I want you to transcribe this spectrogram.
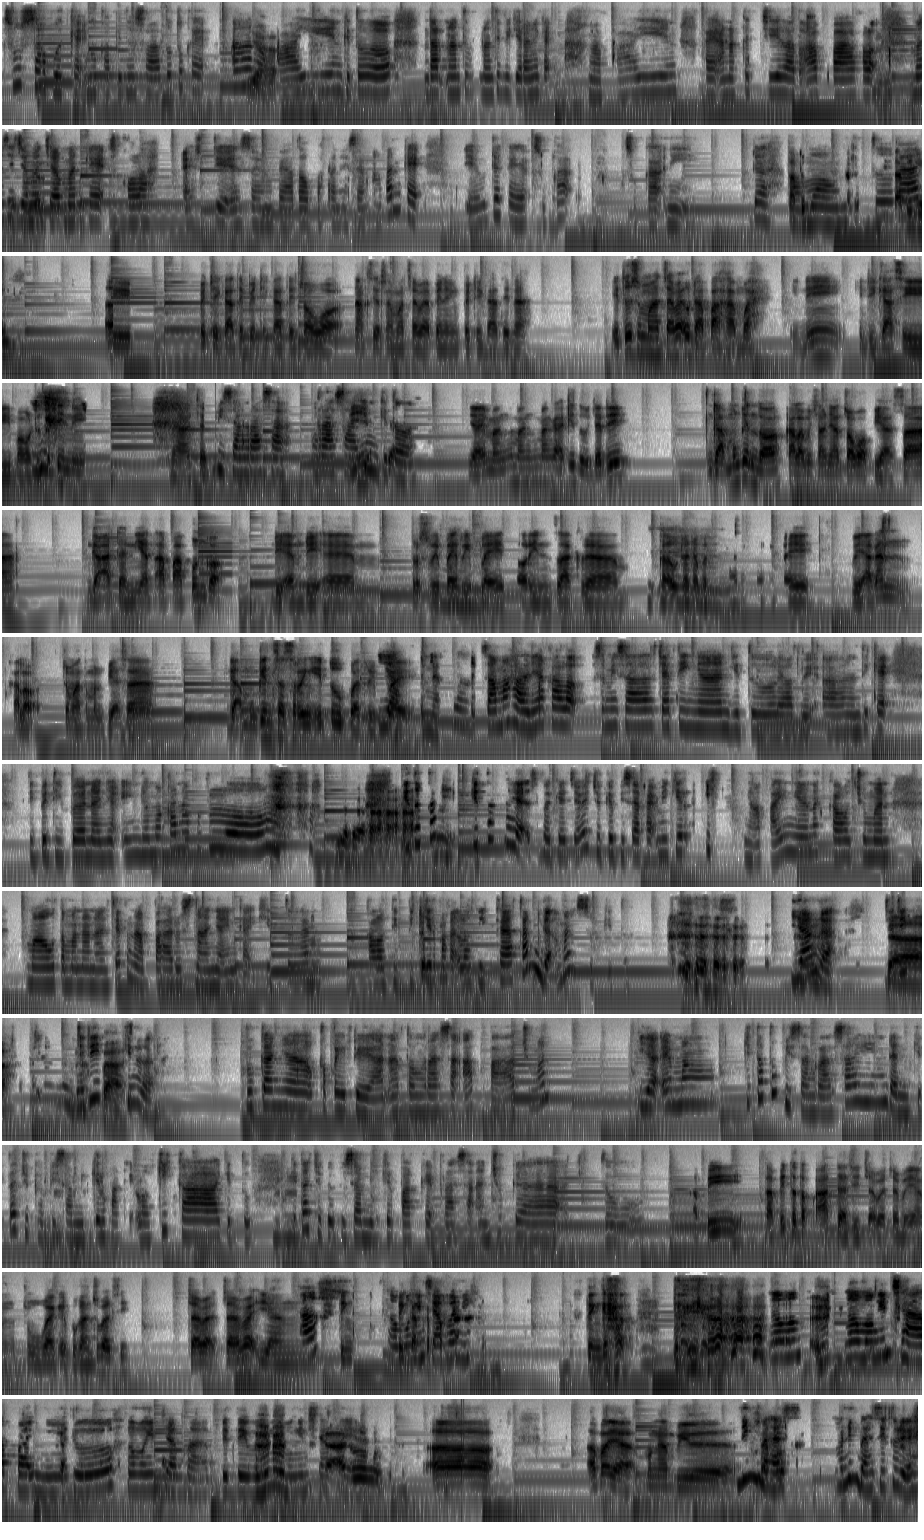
susah buat kayak ngungkapin sesuatu tuh kayak ah Ya. ngapain? gitu loh. Ntar nanti nanti pikirannya kayak ah ngapain? Kayak anak kecil atau apa? Kalau Hmm, masih zaman zaman kayak sekolah SD SMP atau bahkan SMA kan kayak ya udah kayak suka suka nih udah Tapi- ngomong gitu tapi kan. gini eh, di PDKT PDKT cowok naksir sama cewek pengen PDKT nah itu semua cewek udah paham wah ini indikasi mau deketin nih nah jadi bisa ngerasa ngerasain Iya, gitu loh. Ya emang emang emang kayak gitu. Jadi nggak mungkin toh kalau misalnya cowok biasa nggak ada niat apa pun kok DM DM terus reply reply story Instagram. Kalau udah dapat Hmm. reply WA kan kalau cuma teman biasa nggak mungkin sesering itu buat Iya reply. benar. Sama halnya kalau semisal chattingan gitu lewat WA nanti kayak tiba-tiba nanyain udah makan apa belum? itu kan kita kayak sebagai cewek juga bisa kayak mikir ih ngapain ya nak kalau cuman mau temenan aja kenapa harus nanyain kayak gitu kan? Kalau dipikir pakai logika kan nggak masuk gitu. Ya nggak? Jadi jadi bahas. gini loh bukannya kepedean atau ngerasa apa cuman ya emang kita tuh bisa ngerasain dan kita juga bisa mikir pakai logika gitu. Mm, kita juga bisa mikir pakai perasaan juga gitu. Tapi tapi tetap ada sih cewek-cewek yang cuek. Eh bukan cuek sih. Cewek-cewek yang Ah? ting- ngomongin Tingkat siapa nih? Tingkat tingkat. Ngomong ngomongin siapa ini? Aduh ngomongin siapa? Btw ngomongin siapa ya? aku eh, apa ya? Mengambil mending bahas mending bahas itu deh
